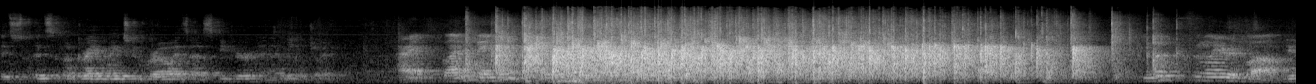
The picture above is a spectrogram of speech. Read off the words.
It's it's a great way to grow as a speaker, and I really enjoy it. All right, Glenn, thank you. You look familiar as well. You.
